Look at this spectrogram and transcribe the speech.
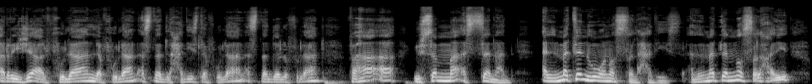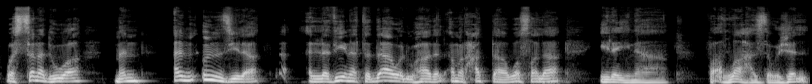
الرجال فلان لفلان أسند الحديث لفلان أسند لفلان. فها يسمى السند. المتن هو نص الحديث. المتن نص الحديث والسند هو من أن أنزل الذين تداولوا هذا الأمر حتى وصل إلينا. فالله عز وجل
